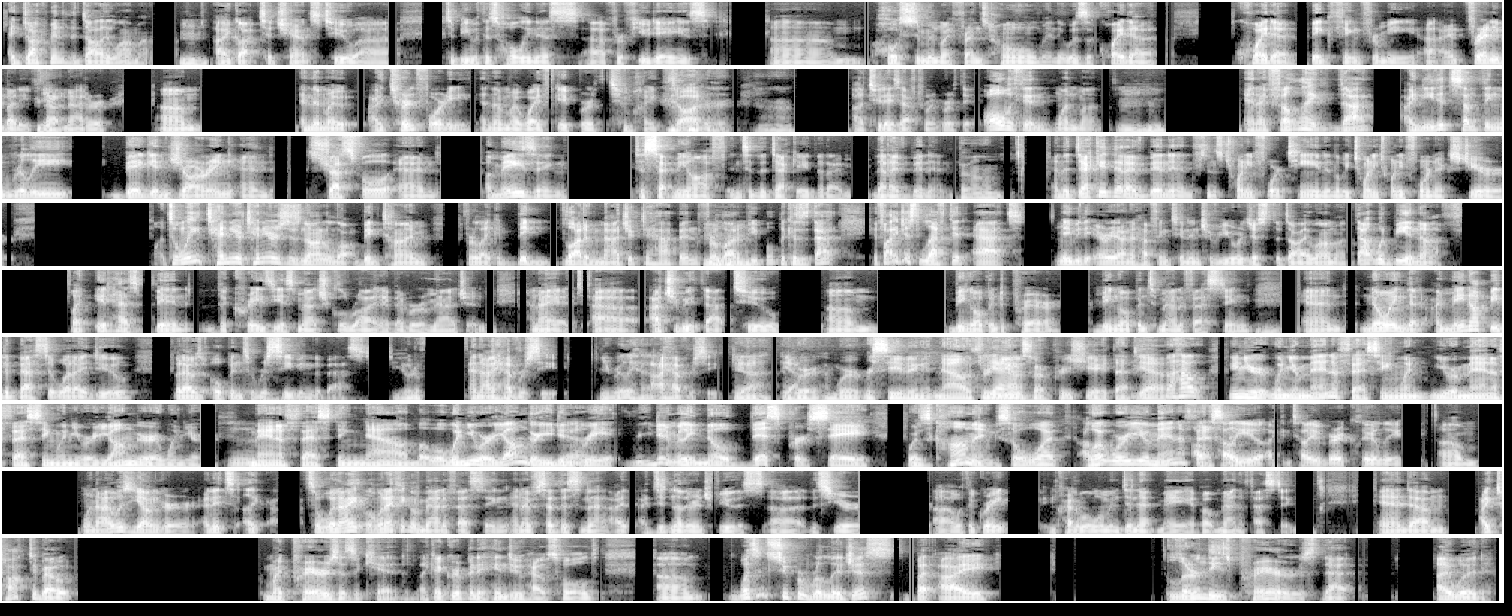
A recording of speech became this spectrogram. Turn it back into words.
I documented the Dalai Lama. Mm. I got to chance to uh, to be with His Holiness uh, for a few days, um, host him in my friend's home, and it was a, quite a quite a big thing for me uh, and for anybody for Yeah. that matter. Um, and then my I turned 40, and then my wife gave birth to my daughter Uh-huh. uh, two days after my birthday, all within one month Mhm. And I felt like that I needed something really big and jarring and stressful and amazing to set me off into the decade that I'm that I've been in. Boom. And the decade that I've been in since 2014 and it'll be 2024 next year. It's only 10 year 10 years is not a lot big time for like a big lot of magic to happen for a lot of Mhm. people because that if I just left it at maybe the Arianna Huffington interview or just the Dalai Lama. That would be enough. But it has been the craziest magical ride I've ever imagined. And I uh, attribute that to um, being open to prayer, Mhm. being open to manifesting, Mhm. and knowing that I may not be the best at what I do, but I was open to receiving the best. Beautiful. And I have received. You really have. I have received. Yeah. Yeah. And we're and we're receiving it now through Yeah. you. So I appreciate that. Yeah. But how in your when you're manifesting, when you were manifesting when you were younger, when you're Mm. manifesting now, but well, when you were younger, you didn't Yeah. really you didn't really know this per se was coming. So what I'll- what were you manifesting? I'll tell you, I can tell you very clearly. Um, when I was younger, and it's like, so when I when I think of manifesting, and I've said this in a, I, I did another interview this uh, this year uh, with a great, incredible woman, Danette May, about manifesting, and um, I talked about my prayers as a kid. Like I grew up in a Hindu household, um, wasn't super religious, but I learned these prayers that I would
